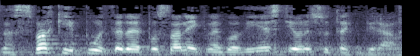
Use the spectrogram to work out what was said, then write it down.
na svaki put kada je poslanik nagovijesti, oni su tek birali.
